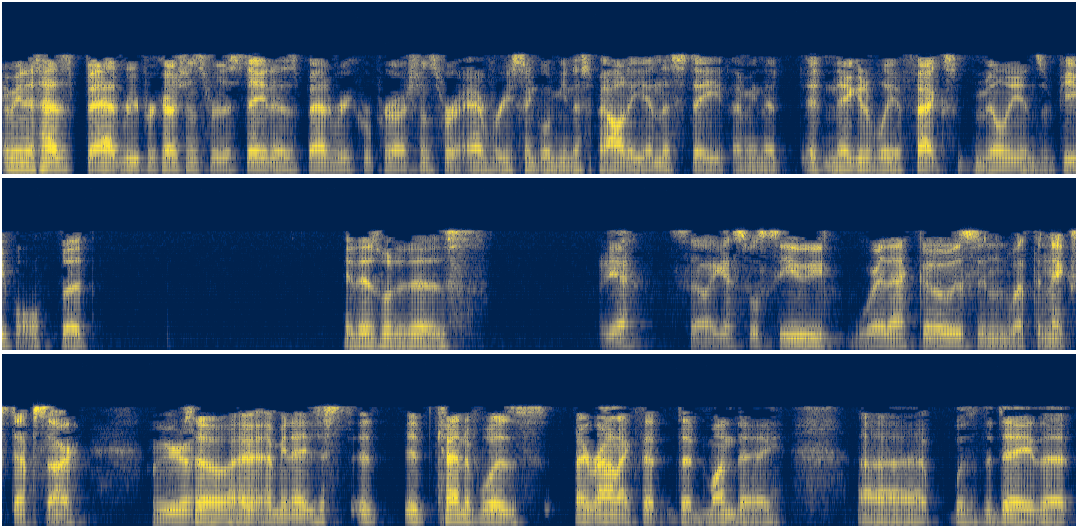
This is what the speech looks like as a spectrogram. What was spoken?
I mean, it has bad repercussions for the state. It has bad repercussions for every single municipality in the state. I mean, it it negatively affects millions of people, but it is what it is. Yeah. So I guess we'll see where that goes and what the next steps are. We so I, I mean, I just it it kind of was ironic that that Monday uh, was the day that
